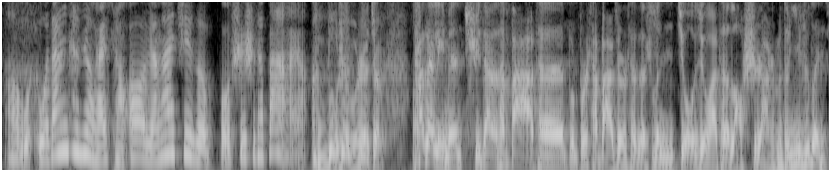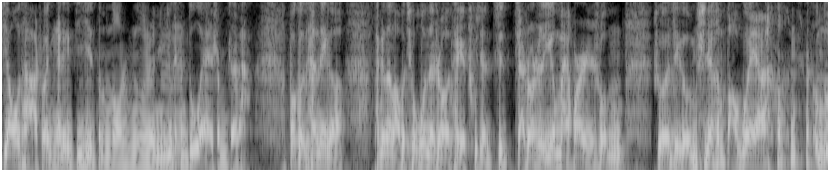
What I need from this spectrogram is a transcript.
啊！我我当时看这，我还想，哦，原来这个博士是他爸呀？不是不是，就是他在里面取代了他爸，他不不是他爸，就是他的什么舅舅啊，他的老师啊，什么都一直在教他，说你看这个机器这么弄，什么弄，说你就看对什么这那，包括他那个他跟他老婆求婚的时候，他也出现，这假装是一个卖花人，说嗯，说这个我们时间很宝贵啊，不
